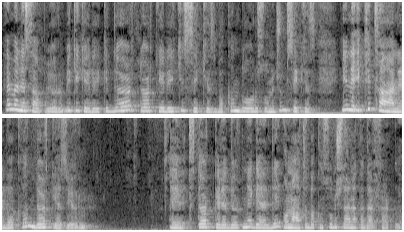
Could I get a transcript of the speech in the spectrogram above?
Hemen hesaplıyorum. 2 kere 2 4, 4 kere 2 8. Bakın doğru sonucum 8. Yine 2 tane bakın 4 yazıyorum. Evet 4 kere 4 ne geldi? 16. Bakın sonuçlar ne kadar farklı.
